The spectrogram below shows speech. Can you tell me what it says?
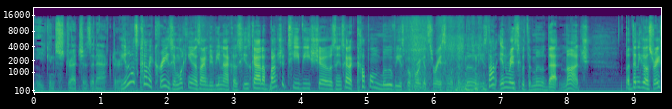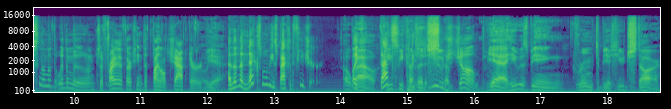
he can stretch as an actor. you know what's kind of crazy? I'm looking at his IMDb now because he's got a bunch of TV shows and he's got a couple movies before he gets to Racing with the Moon. he's not in Racing with the Moon that much, But then he goes racing with, with the moon to Friday the Thirteenth, the final chapter. Oh, yeah. And then the next movie is Back to the Future. Oh, like, wow. He That's becomes a a- huge a- jump. Yeah, he was being groomed to be a huge star.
